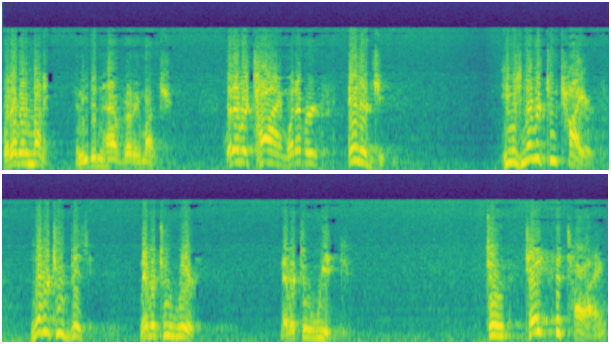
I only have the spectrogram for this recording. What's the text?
whatever money, and he didn't have very much, whatever time, whatever energy, he was never too tired, never too busy, never too weary, never too weak to take the time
